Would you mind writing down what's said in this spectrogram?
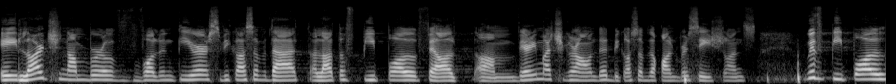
a large number of volunteers because of that. A lot of people felt um, very much grounded because of the conversations with people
